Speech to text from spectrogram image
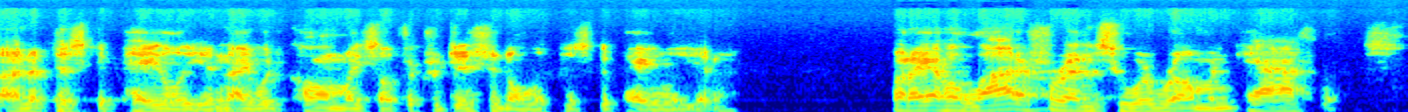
an Episcopalian. I would call myself a traditional Episcopalian. But I have a lot of friends who are Roman Catholics.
